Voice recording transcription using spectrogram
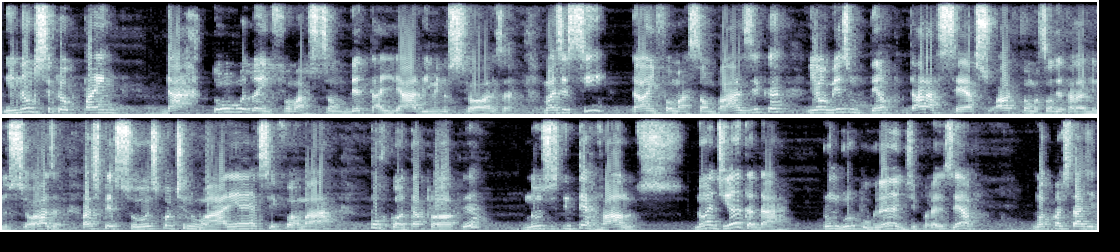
e não se preocupar em dar toda a informação detalhada e minuciosa, mas assim dar a informação básica e ao mesmo tempo dar acesso à informação detalhada e minuciosa para as pessoas continuarem a se informar por conta própria nos intervalos não adianta dar para um grupo grande, por exemplo, uma quantidade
